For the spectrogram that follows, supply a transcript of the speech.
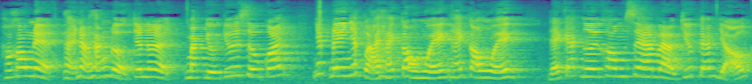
Họ không nè, thể nào thắng được, cho nên là mặc dù Chúa Giêsu có nhắc đi nhắc lại, hãy cầu nguyện, hãy cầu nguyện, để các ngươi không xa vào trước cám dỗ.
